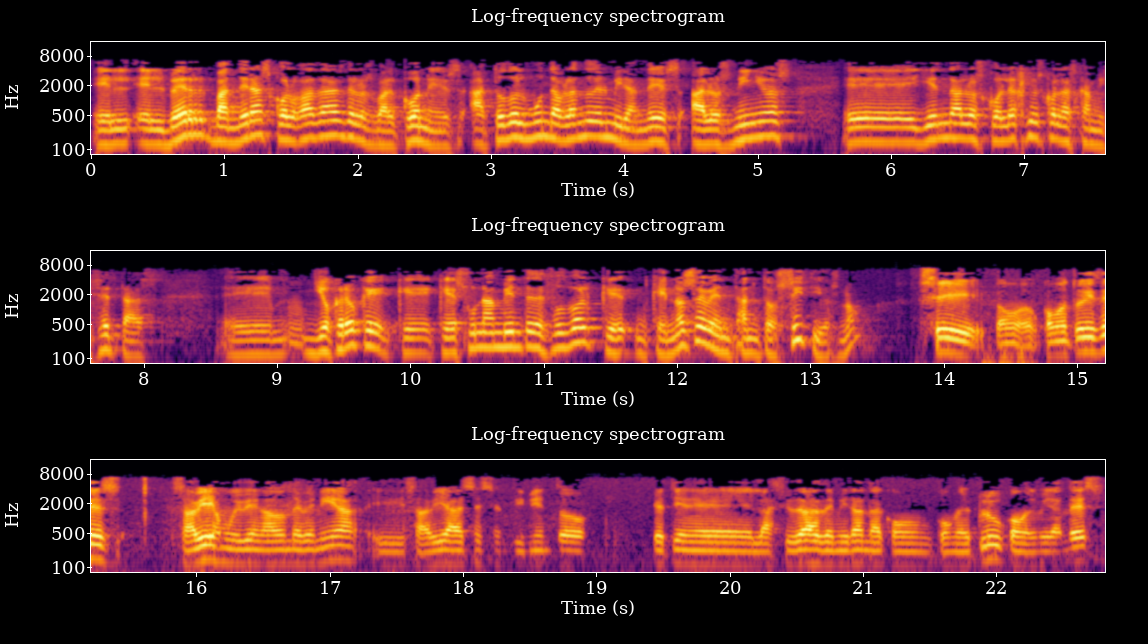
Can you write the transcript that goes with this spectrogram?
el, ver banderas colgadas de los balcones, a todo el mundo hablando del mirandés, a los niños eh, yendo a los colegios con las camisetas. yo creo que, es un ambiente de fútbol que, no se ve en tantos sitios, ¿no? Sí, como, como tú dices, sabía muy bien a dónde venía y sabía ese sentimiento que tiene la ciudad de Miranda con, con el club, con el Mirandés,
